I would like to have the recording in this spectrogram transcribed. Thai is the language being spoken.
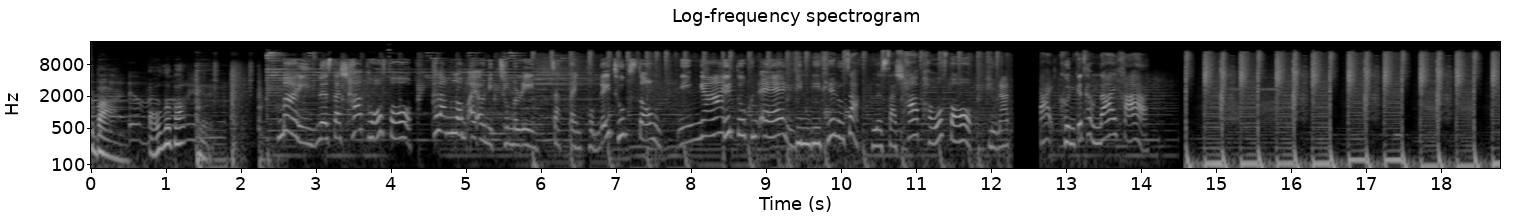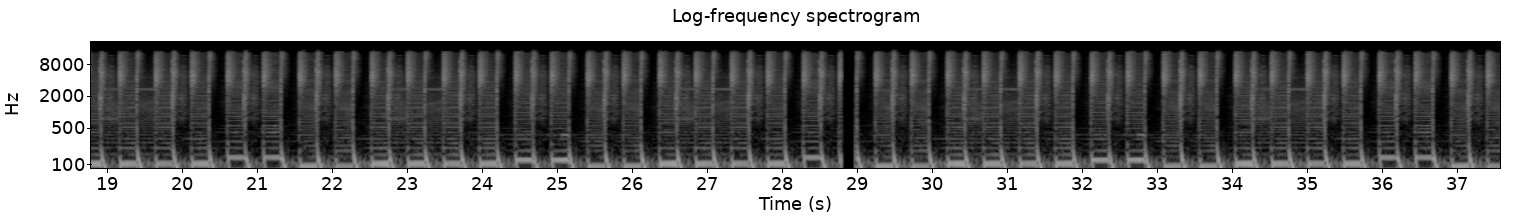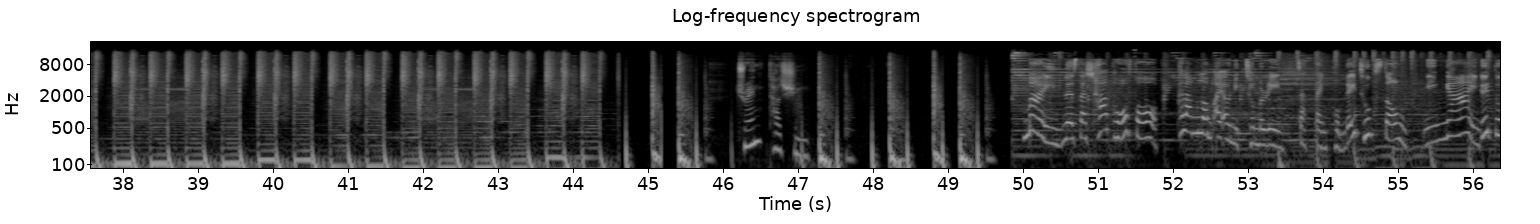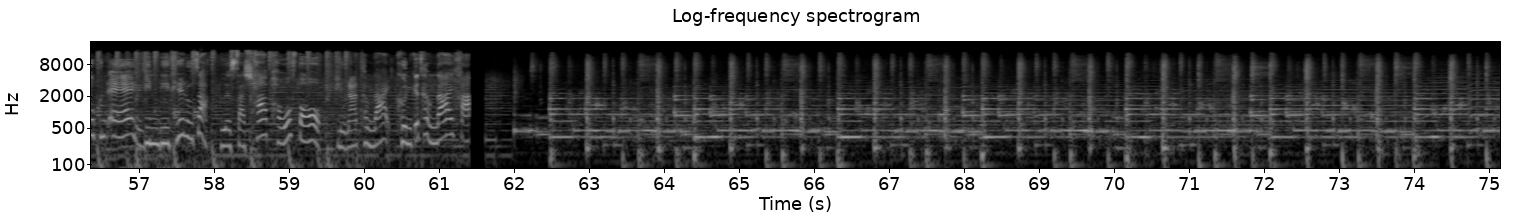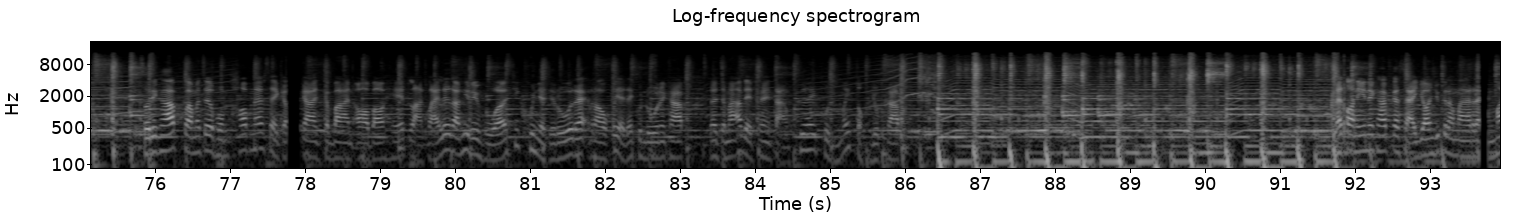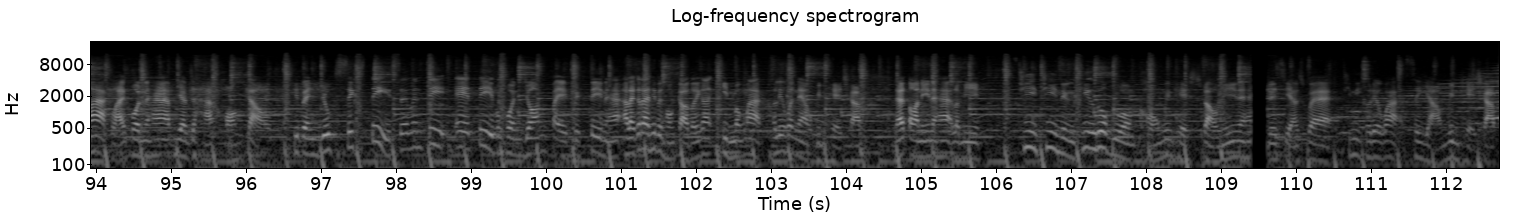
Kaban, all About It ใหม่เลซาชาโพโฟพลังลมไอออนิกชมารีนจัดแต่งผมได้ทุกทรง ง่ายๆ ด้วยตัวคุณเองยินดีที่ได้รู้จักเลซาชา Power 4หนูนาได้คุณก็ทำได้ค่ะ Trend touching. ใหม่เลซาชา Power 4พลังลมไอออนิก t ทมารีน จัดแต่งผมได้ทุกทรง ง่ายๆ ด้วยตัวคุณเองยินดีที่ได้รู้จักเลซาชา Power 4หนูนาทำได้ คุณก็ทำได้ค่ะ วัสดีครับ กลับมาเจอผมท็อปแนบเสกกับการกระบาล All About Head หลากหลายเรื่องราวที่อยู่ในหัว ที่คุณอยากจะรู้และเราก็อยากให้คุณรู้นะครับ เราจะมาอัปเดตเทรนด์ต่างๆเพื่อให้คุณไม่ตกยุคครับ และตอนนี้นะครับกระแสย้อนยุคกำลังมาแรงมากหลายคนนะฮะพยายามจะหาของเก่าที่เป็นยุค 60 70 80 บางคนย้อนไป 50 นะฮะ อะไรก็ได้ที่เป็นของเก่าตอนนี้ก็อินมาก ๆ เขาเรียกว่าแนววินเทจครับ และตอนนี้นะฮะเรามีที่ที่หนึ่งที่รวบรวมของวินเทจเหล่านี้นะฮะในสยามสแควร์ที่นี่เขาเรียกว่าสยามวินเทจครับ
